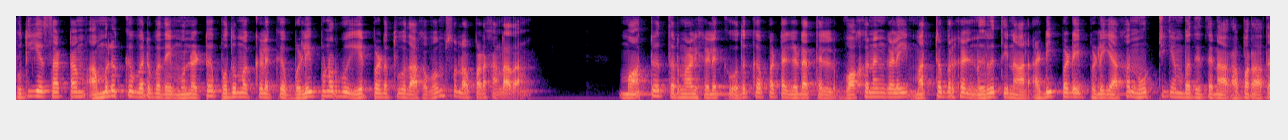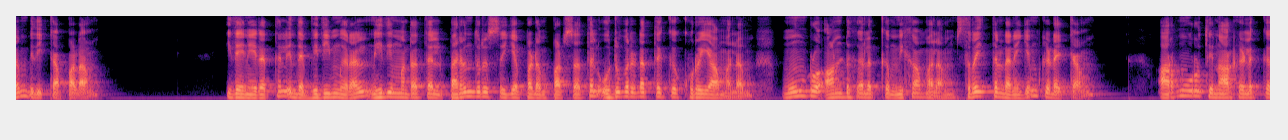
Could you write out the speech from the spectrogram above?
புதிய சட்டம் அமலுக்கு வருவதை முன்னிட்டு பொதுமக்களுக்கு விழிப்புணர்வு ஏற்படுத்துவதாகவும் சொல்லப்படுகின்றது. மாற்றுத்திறனாளிகளுக்கு ஒதுக்கப்பட்ட இடத்தில் வாகனங்களை மற்றவர்கள் நிறுத்தினால் அடிப்படை பிழையாக நூற்றி எண்பது தினார் அபராதம் விதிக்கப்படும். இதே நேரத்தில் இந்த விதிமீறல் நீதிமன்றத்தில் பரிந்துரை செய்யப்படும் பட்சத்தில் ஒரு வருடத்துக்கு குறையாமலும் மூன்று ஆண்டுகளுக்கு மிகாமலும் சிறை தண்டனையும் கிடைக்கும். அறுநூறு தினார்களுக்கு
